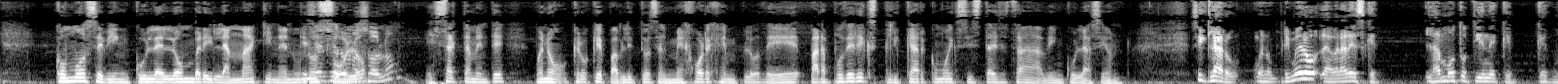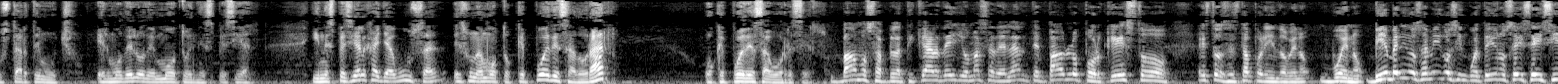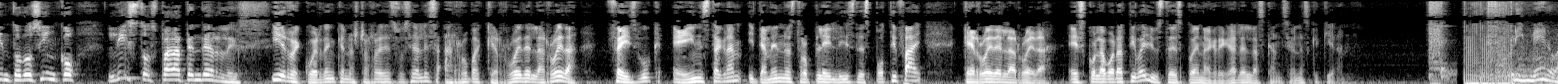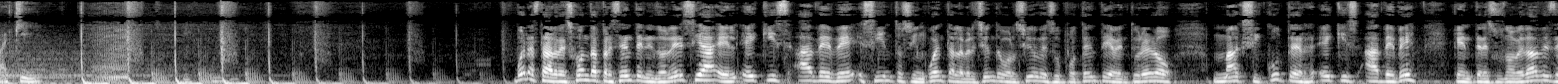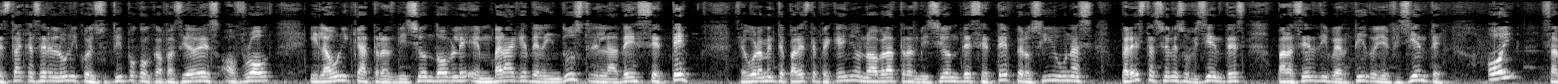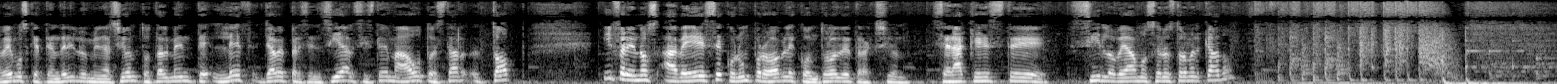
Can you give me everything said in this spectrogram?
cómo se vincula el hombre y la máquina en uno solo. uno solo? Exactamente. Bueno, creo que Pablito es el mejor ejemplo de para poder explicar cómo existe esta vinculación. Sí, claro. Bueno, primero la verdad es que la moto tiene que, que gustarte mucho el modelo de moto en especial. Y en especial Hayabusa es una moto que puedes adorar o que puedes aborrecer. Vamos a platicar de ello más adelante, Pablo, porque esto, esto se está poniendo bueno. Bueno, bienvenidos amigos 5166125, listos para atenderles. Y recuerden que nuestras redes sociales, arroba que ruede la rueda, Facebook e Instagram, y también nuestro playlist de Spotify, que ruede la rueda. Es colaborativa y ustedes pueden agregarle las canciones que quieran. Primero aquí. Buenas tardes. Honda presente en Indonesia el XADB 150, la versión de bolsillo de su potente y aventurero Maxi Cutter XADB, que entre sus novedades destaca ser el único en su tipo con capacidades off-road y la única transmisión doble embrague de la industria, la DCT. Seguramente para este pequeño no habrá transmisión DCT, pero sí unas prestaciones suficientes para ser divertido y eficiente. Hoy Sabemos que tendrá iluminación totalmente LED, llave presencial, sistema auto start top y frenos ABS con un probable control de tracción. ¿Será que este sí lo veamos en nuestro mercado?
